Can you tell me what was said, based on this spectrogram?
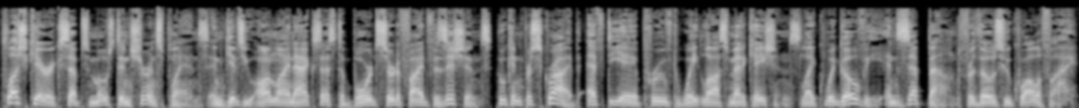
PlushCare accepts most insurance plans and gives you online access to board-certified physicians who can prescribe FDA-approved weight loss medications like Wegovy and Zepbound for those who qualify.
